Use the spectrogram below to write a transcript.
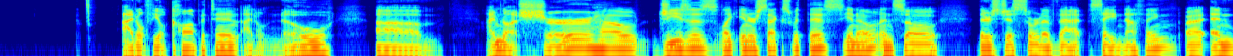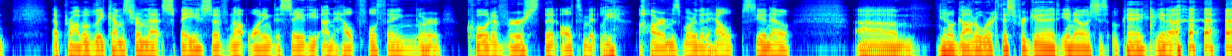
i don't feel competent. I don't know. Um, I'm not sure how Jesus like intersects with this, you know, and so there's just sort of that say nothing, uh, and that probably comes from that space of not wanting to say the unhelpful thing or quote a verse that ultimately harms more than helps, you know. Um, you know, God will work this for good. You know, it's just okay. You know,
